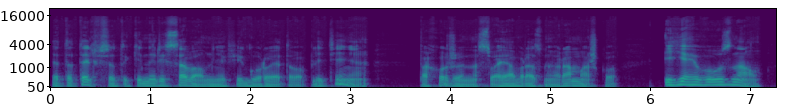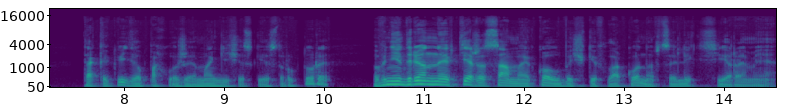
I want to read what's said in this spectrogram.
этот эльф все-таки нарисовал мне фигуру этого плетения, похожую на своеобразную ромашку. И я его узнал так как видел похожие магические структуры, внедренные в те же самые колбочки флаконов с эликсирами.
